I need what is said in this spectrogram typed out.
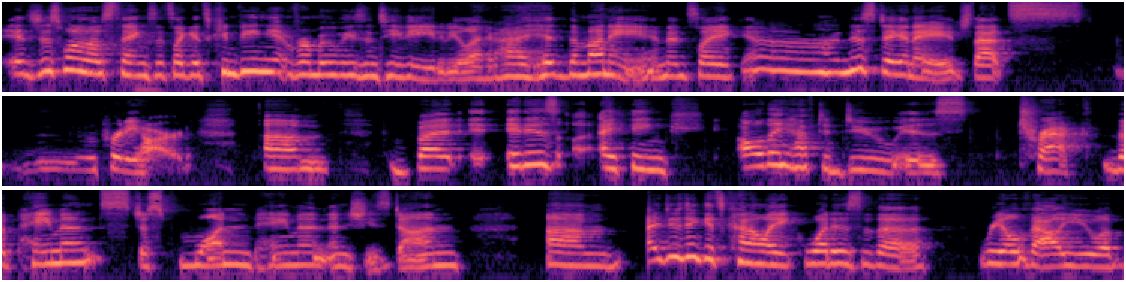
it's just one of those things. It's like it's convenient for movies and TV to be like, I hid the money, and it's like uh, in this day and age, that's pretty hard. Um, but it, it is, I think, all they have to do is track the payments, just one payment, and she's done. Um, I do think it's kind of like what is the real value of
